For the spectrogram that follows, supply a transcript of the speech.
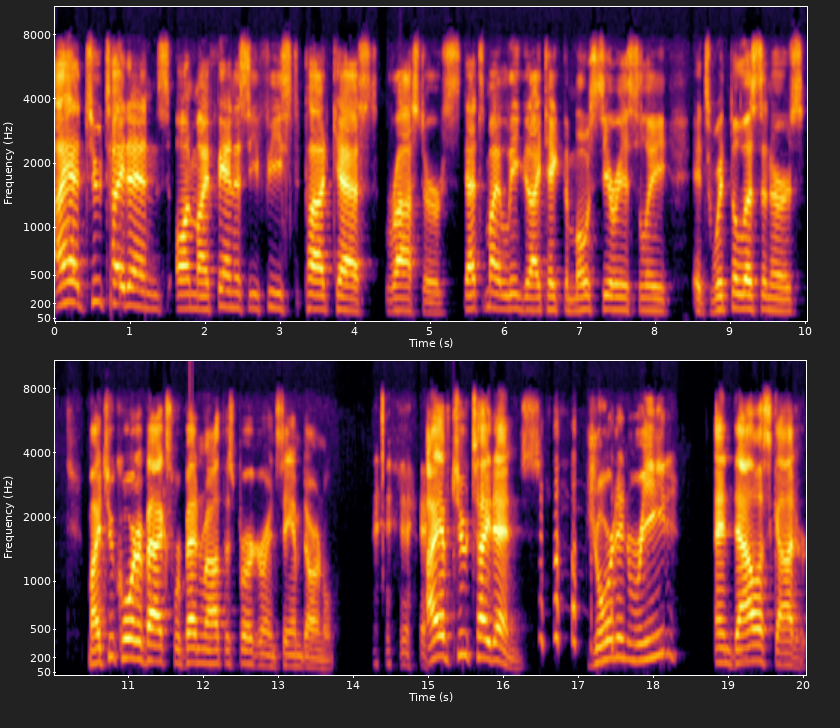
I had two tight ends on my Fantasy Feast podcast roster. That's my league that I take the most seriously. It's with the listeners. My two quarterbacks were Ben Roethlisberger and Sam Darnold. I have two tight ends, Jordan Reed and Dallas Goedert.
